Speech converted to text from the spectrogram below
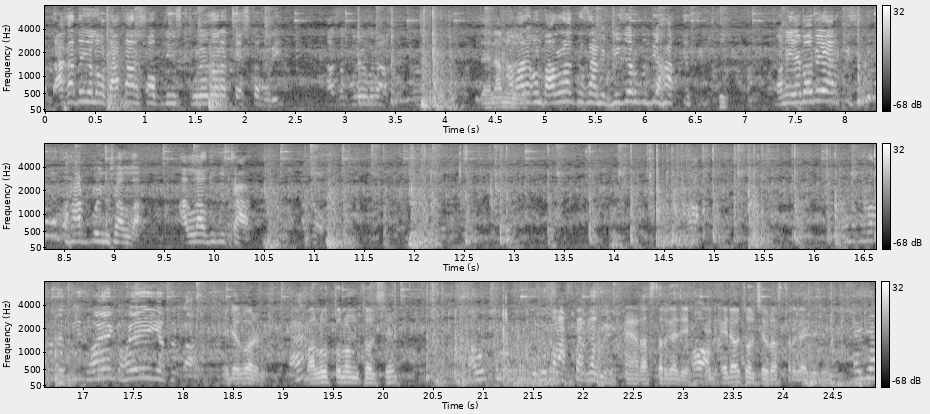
আর ঢাকাতে গেলেও ঢাকার সব জিনিস তুলে ধরার চেষ্টা করি। ঘুরে ঘুরে আসো, ঘুরে ঘুরে আসো। যাই নাম আমার এখন ভালো লাগতেছে আমি উপর দিয়ে হাঁটতেছি। মানে এভাবে আর কিছুদিনের মতো হাঁটবো ইনশাল্লাহ আল্লাহ যদি চান এটা করেন হ্যাঁ? বালু উত্তোলন চলছে। রাস্তার কাছে হ্যাঁ রাস্তার কাজে। হ্যাঁ। এটাও চলছে রাস্তার কাজে। এই যে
